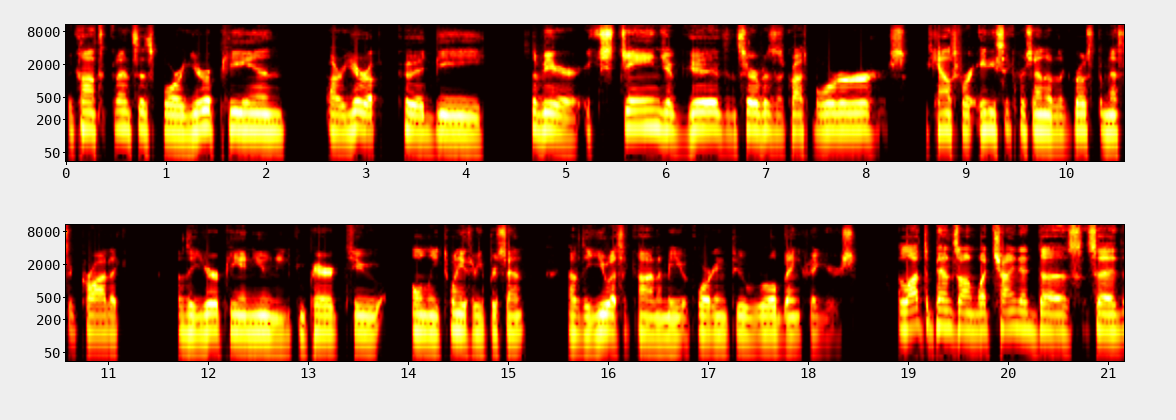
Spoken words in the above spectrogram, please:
the consequences for European or Europe could be severe. Exchange of goods and services across borders accounts for 86% of the gross domestic product of the European Union, compared to only 23% of the US economy, according to World Bank figures. A lot depends on what China does, said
